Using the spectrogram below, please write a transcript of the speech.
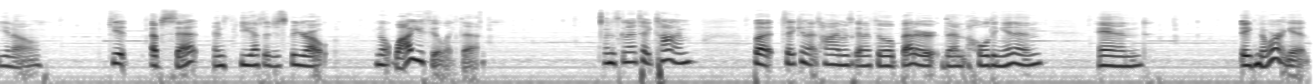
you know get upset and you have to just figure out you know why you feel like that. And it's gonna take time but taking that time is gonna feel better than holding it in and ignoring it.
